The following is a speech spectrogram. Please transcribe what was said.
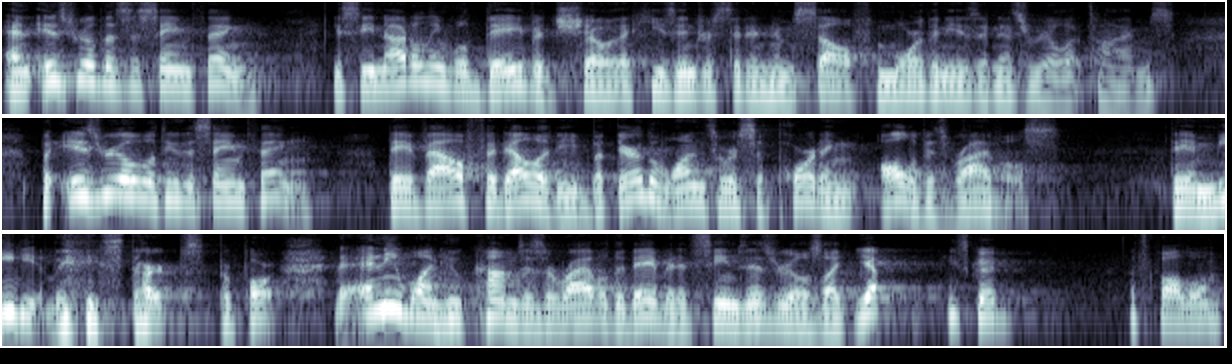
And Israel does the same thing. You see, not only will David show that he's interested in himself more than he is in Israel at times, but Israel will do the same thing. They vow fidelity, but they're the ones who are supporting all of his rivals. They immediately start purport. Anyone who comes as a rival to David, it seems Israel is like, yep, he's good. Let's follow him.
